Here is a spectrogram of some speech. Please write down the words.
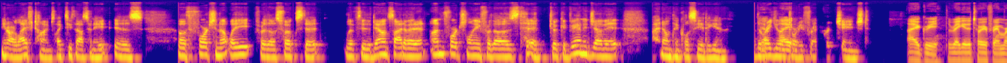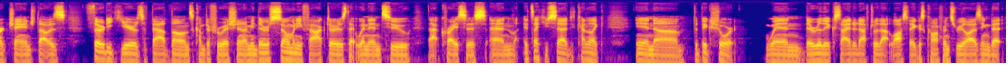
in our lifetimes, like 2008, is both fortunately for those folks that lived through the downside of it, and unfortunately for those that took advantage of it, I don't think we'll see it again. The yeah, regulatory I, framework changed. I agree. The regulatory framework changed. That was 30 years of bad loans come to fruition. I mean, there were so many factors that went into that crisis. And it's like you said, kind of like in um, The Big Short when they're really excited after that Las Vegas conference, realizing that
